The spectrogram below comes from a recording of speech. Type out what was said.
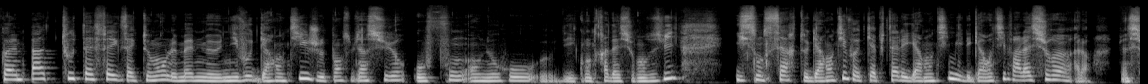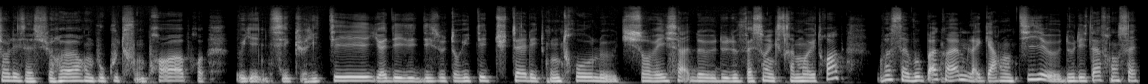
quand même pas tout à fait exactement le même niveau de garantie. Je pense bien sûr au fonds en euros euh, des contrats d'assurance vie ils sont certes garantis, votre capital est garanti, mais il est garanti par l'assureur. Alors, bien sûr, les assureurs ont beaucoup de fonds propres, euh, il y a une sécurité, il y a des, autorités de tutelle et de contrôle euh, qui surveillent ça de, façon extrêmement étroite. Enfin, ça vaut pas quand même la garantie euh, de l'État français.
